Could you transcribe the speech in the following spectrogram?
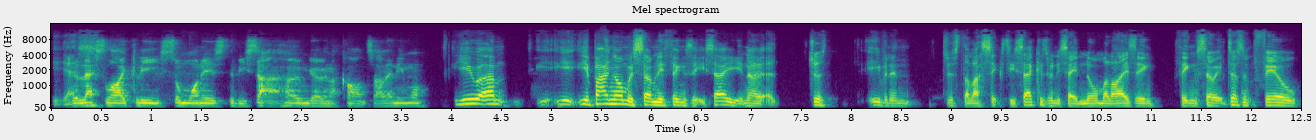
yes. the less likely someone is to be sat at home going, "I can't tell anyone." You um, you, you bang on with so many things that you say. You know, just even in just the last sixty seconds when you say normalizing things, so it doesn't feel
